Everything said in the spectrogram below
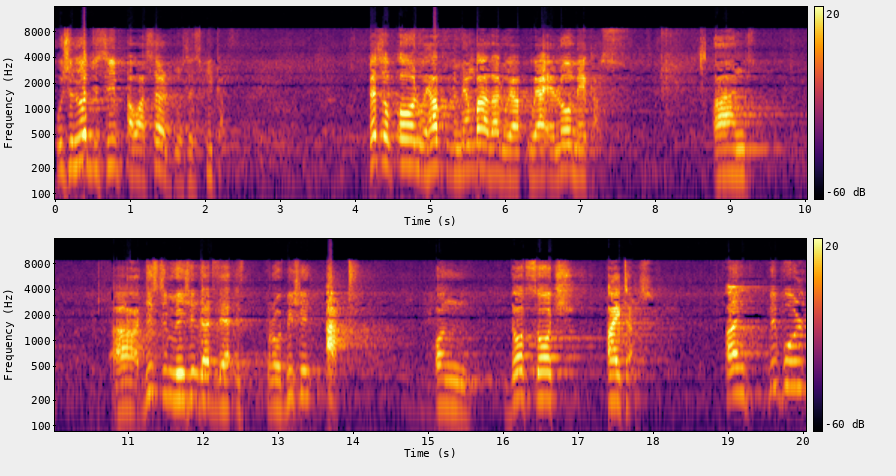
We should not deceive ourselves, Mr. Speaker. First of all, we have to remember that we are, we are lawmakers. And uh, this team mentioned that there is Prohibition Act on those such items. And people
